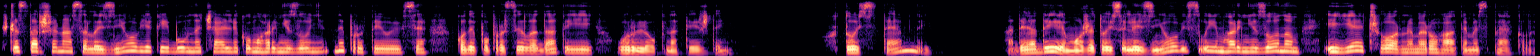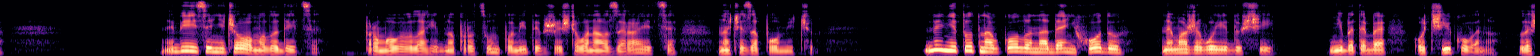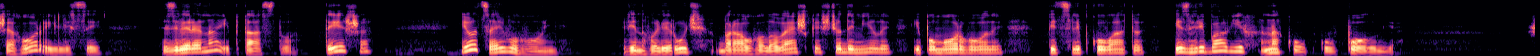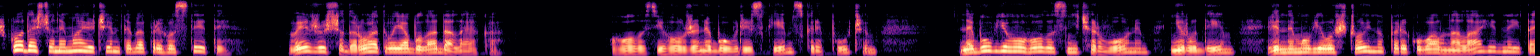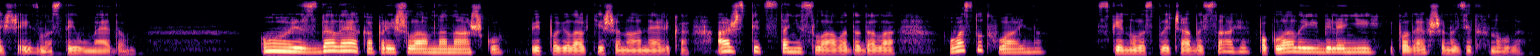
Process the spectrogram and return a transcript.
що старшина Селезньов, який був начальником у гарнізоні, не противився, коли попросила дати їй урльоп на тиждень. Хтось темний? А де ади, може, той Селезньов із своїм гарнізоном і є чорними рогатими з пекла. Не бійся нічого, молодице, промовив лагідно процун, помітивши, що вона озирається наче за поміччю. Нині тут навколо на день ходу нема живої душі, ніби тебе очікувано, лише гори і ліси, звірина і птаство, тиша і оцей вогонь. Він голіруч брав головешки, що диміли і поморгували підсліпкувато, і згрібав їх на кубку в полум'я. Шкода, що не маю чим тебе пригостити. Виджу, що дорога твоя була далека. Голос його вже не був різким, скрипучим, не був його голос ні червоним, ні рудим, він, немов його щойно перекував на лагідний та ще й змастив медом. Ой, здалека прийшла на нашку, відповіла втішено Анелька, аж з-під Станіслава додала. У вас тут хвайно. Скинула з плеча бесаги, поклала їх біля ніг і полегшено зітхнула.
